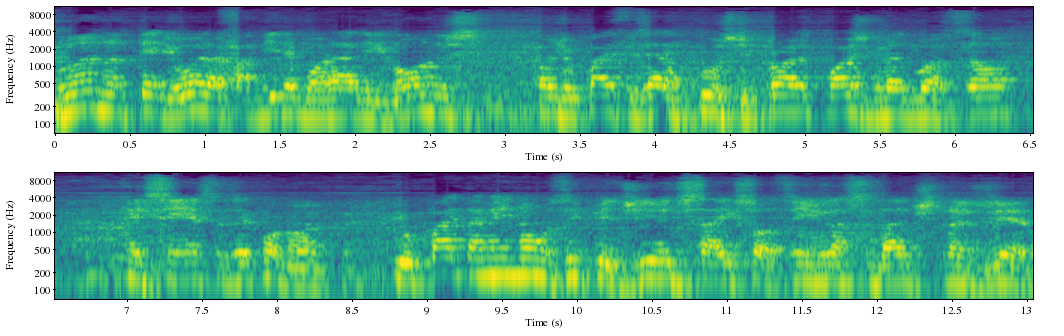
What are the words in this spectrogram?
No ano anterior, a família morava em Londres, onde o pai fizera um curso de pós-graduação em ciências econômicas. E o pai também não os impedia de sair sozinhos na cidade estrangeira.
